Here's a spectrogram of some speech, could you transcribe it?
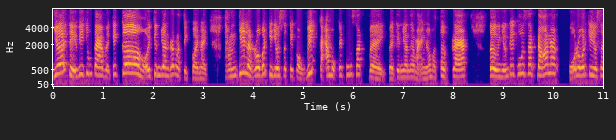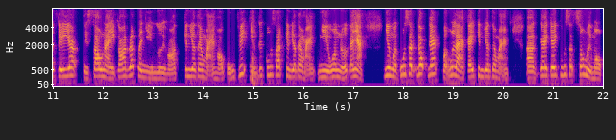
giới thiệu với chúng ta về cái cơ hội kinh doanh rất là tuyệt vời này. Thậm chí là Robert Kiyosaki còn viết cả một cái cuốn sách về về kinh doanh theo mạng nữa. Mà thực ra, từ những cái cuốn sách đó nó của Robert Kiyosaki á, thì sau này có rất là nhiều người họ kinh doanh theo mạng họ cũng viết những cái cuốn sách kinh doanh theo mạng nhiều hơn nữa cả nhà. Nhưng mà cuốn sách gốc gác vẫn là cái kinh doanh theo mạng. À, cái cái cuốn sách số 11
